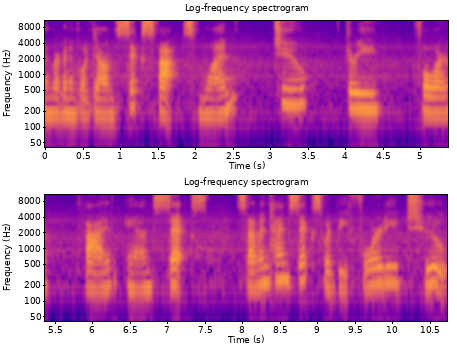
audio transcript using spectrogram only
and we're going to go down 6 spots. 1, 2, 3, 4, 5, and 6. 7 times 6 would be 42.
